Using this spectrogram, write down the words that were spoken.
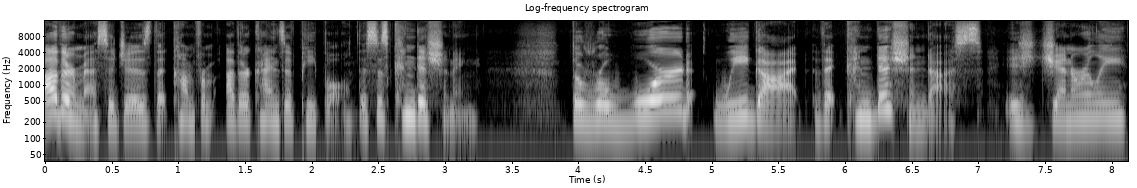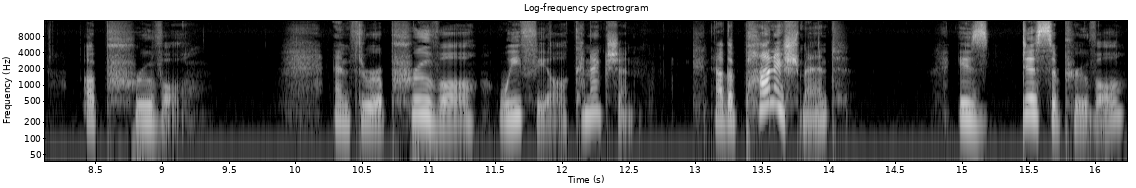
other messages that come from other kinds of people. This is conditioning. The reward we got that conditioned us is generally approval. And through approval, we feel connection. Now, the punishment is disapproval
